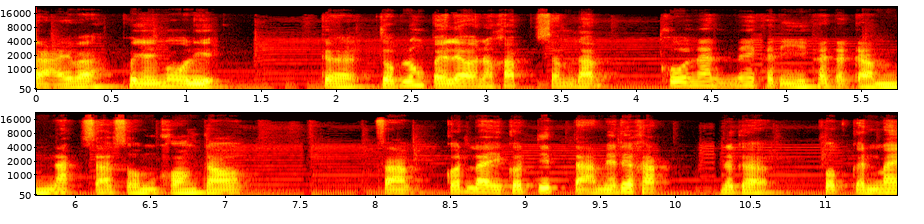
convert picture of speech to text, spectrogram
ตายวะพ่อใหญ่โมลีก็จบลงไปแล้วนะครับสำหรับ นั่นในคดีฆาตกรรมนักสะสมของเก่าฝากกดไลค์กดติดตามให้ด้วยครับ แล้วก็พบกันใหม่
